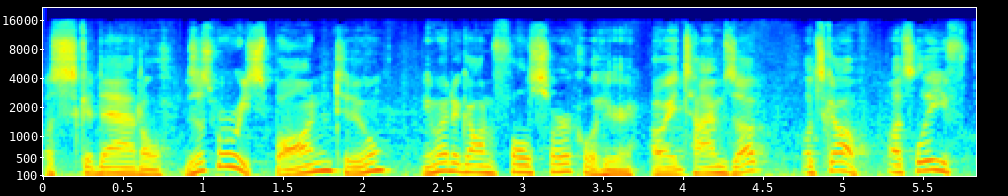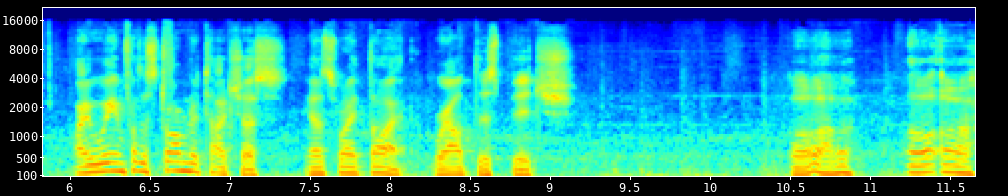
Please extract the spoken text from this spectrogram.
let's skedaddle. Is this where we spawn too? We might have gone full circle here. Oh wait, time's up. Let's go. Let's leave. Why are you waiting for the storm to touch us? Yeah, that's what I thought. We're out this bitch. Uh, uh, uh,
